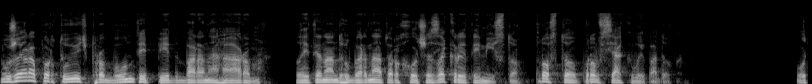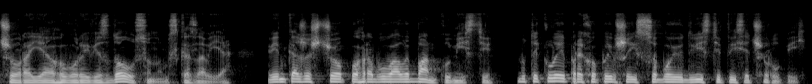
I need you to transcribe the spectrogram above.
Уже рапортують про бунти під Баранагаром. Лейтенант губернатор хоче закрити місто, просто про всяк випадок. Учора я говорив із Доусоном, сказав я. Він каже, що пограбували банк у місті, утекли, прихопивши із собою 200 тисяч рупій.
